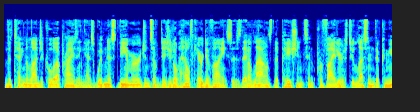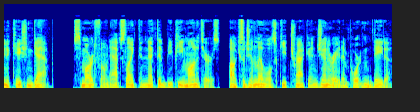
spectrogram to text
the technological uprising has witnessed the emergence of digital healthcare devices that allows the patients and providers to lessen the communication gap. Smartphone apps like connected BP monitors, oxygen levels keep track and generate important data.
